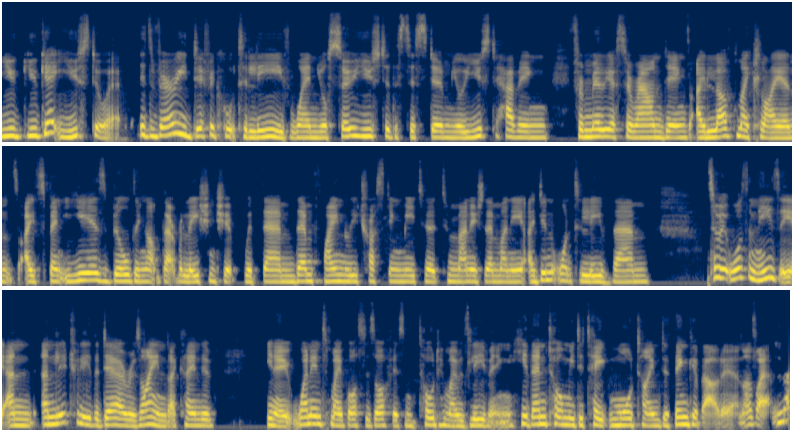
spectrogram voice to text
you you get used to it. It's very difficult to leave when you're so used to the system you're used to having familiar surroundings. I love my clients. I spent years building up that relationship with them them finally trusting me to to manage their money. I didn't want to leave them. So it wasn't easy and and literally the day i resigned i kind of you know, went into my boss's office and told him I was leaving. He then told me to take more time to think about it. And I was like, no,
